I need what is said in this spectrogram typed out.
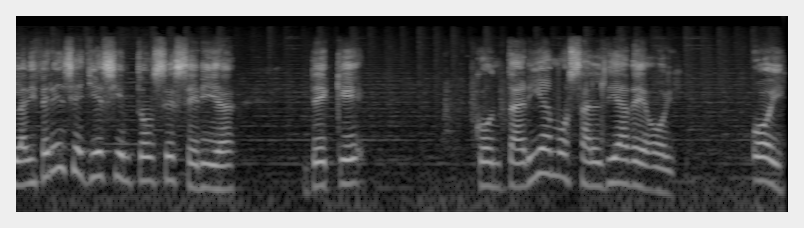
La diferencia, Jesse, entonces sería de que contaríamos al día de hoy, hoy,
